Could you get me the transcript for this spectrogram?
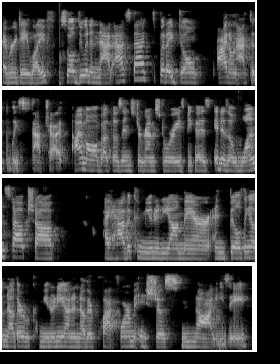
everyday life. So I'll do it in that aspect, but I don't I don't actively Snapchat. I'm all about those Instagram stories because it is a one-stop shop I have a community on there and building another community on another platform is just not easy.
